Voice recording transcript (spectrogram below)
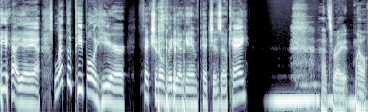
yeah, yeah, yeah. Let the people hear fictional video game pitches, okay? That's right. Well,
